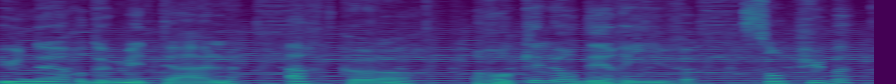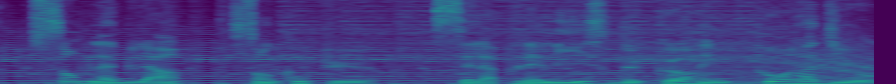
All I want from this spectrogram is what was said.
Une heure de métal, hardcore, rocker leur dérive, sans pub, sans blabla, sans coupure. C'est la playlist de Core Co Radio.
